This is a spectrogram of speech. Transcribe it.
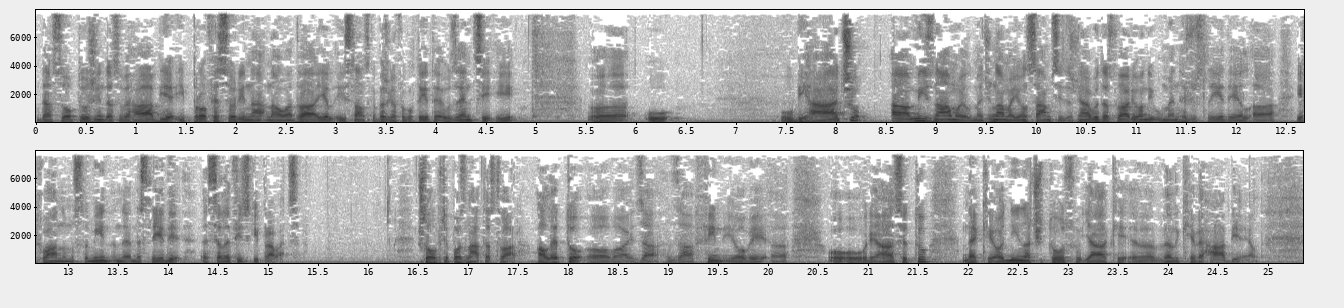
da su optuženi da su vehabije i profesori na, na ova dva jel, islamska peška fakulteta u Zenci i uh, u, u Bihaću a mi znamo jel, među nama i on sam se izražnjavaju da stvari oni u menheđu slijede jel, a, ihvanu muslimin ne, ne slijede selefijski pravac što je opće poznata stvar, ali eto ovaj, za, za fin i ove uh, o, o Riasetu, neke od njih, znači to su jake, uh, velike vehabije. Jel? Uh,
